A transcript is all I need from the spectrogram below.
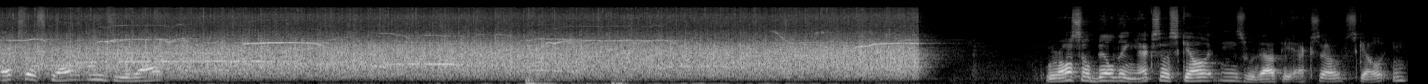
exoskeletons without We're also building exoskeletons without the exoskeleton.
